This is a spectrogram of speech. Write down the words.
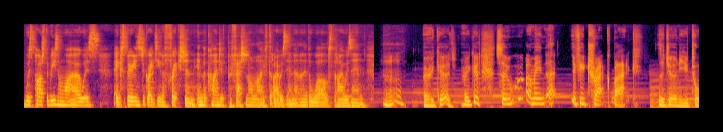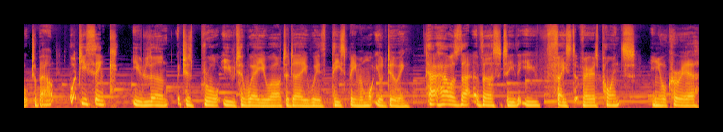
was part of the reason why I was experienced a great deal of friction in the kind of professional life that I was in and in the world that I was in. Mm, very good, very good. So, I mean, if you track back the journey you talked about, what do you think you learned which has brought you to where you are today with Peacebeam and what you're doing? How, how has that adversity that you faced at various points in your career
